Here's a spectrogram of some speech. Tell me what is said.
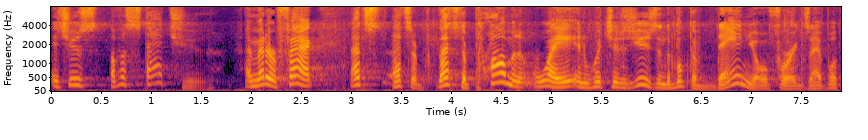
it's used of a statue. As a matter of fact, that's, that's, a, that's the prominent way in which it is used. In the book of Daniel, for example,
